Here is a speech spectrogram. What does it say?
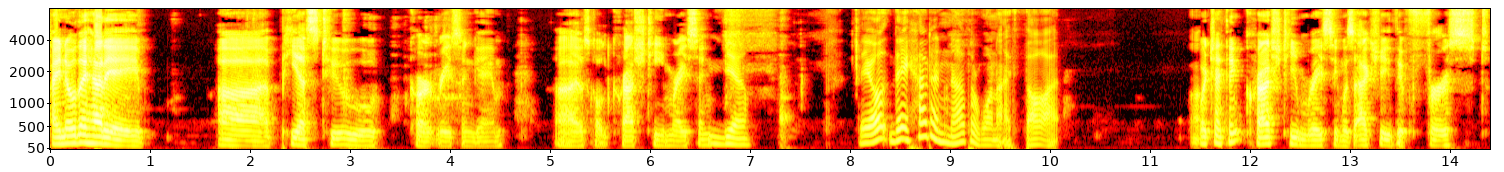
I know they had a uh, PS2 kart racing game. Uh, it was called Crash Team Racing. Yeah. They they had another one I thought. Which I think Crash Team Racing was actually the first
